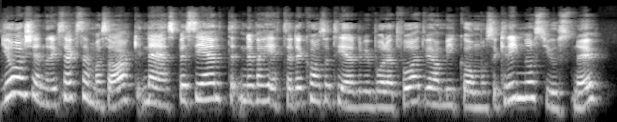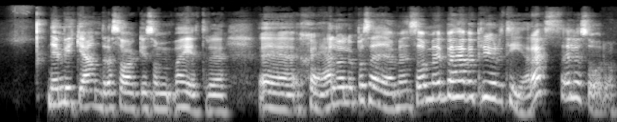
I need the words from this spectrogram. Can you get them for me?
jag känner exakt samma sak. Nej, speciellt, när, vad heter det, konstaterade vi båda två att vi har mycket om oss och kring oss just nu. Det är mycket andra saker som, vad heter det, eh, skäl håller på att säga, men som behöver prioriteras eller så då.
